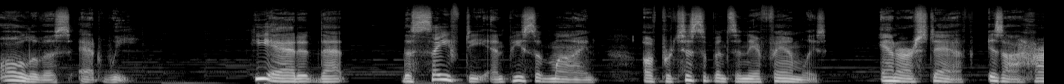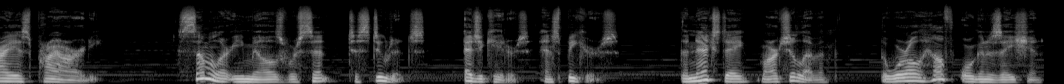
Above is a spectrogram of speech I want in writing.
all of us at WE. He added that the safety and peace of mind of participants and their families and our staff is our highest priority. Similar emails were sent to students, educators, and speakers. The next day, March 11th, the World Health Organization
